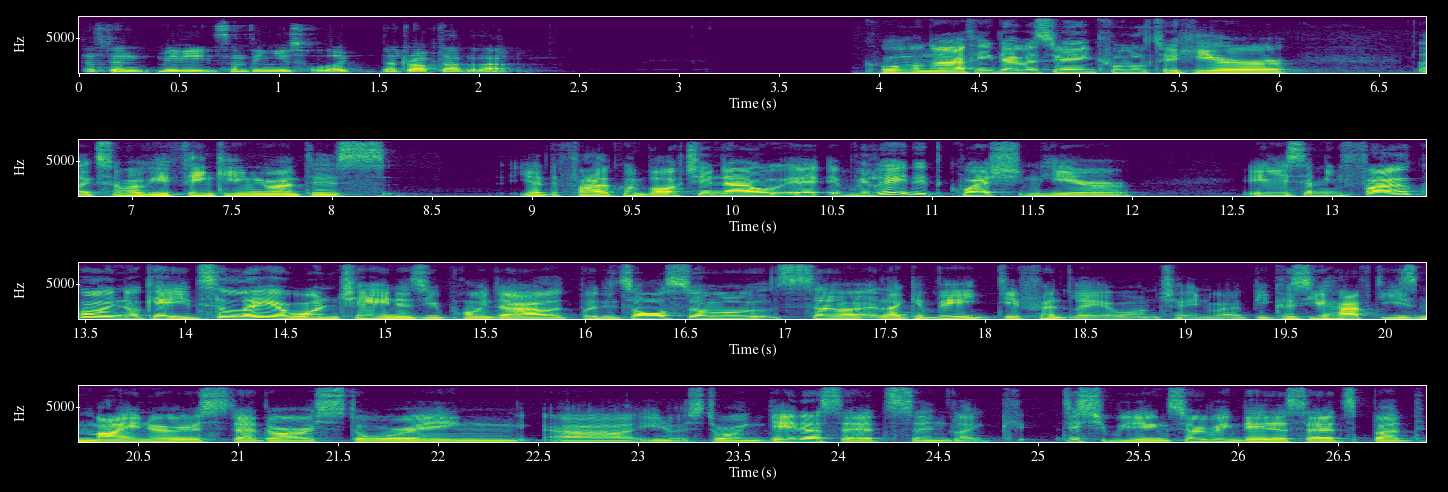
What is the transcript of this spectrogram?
that's been maybe something useful like that dropped out of that. Cool. No, I think that was really cool to hear like some of you thinking around this yeah, the Filecoin blockchain. Now, a related question here is, I mean, Filecoin, okay, it's a layer one chain, as you point out, but it's also so, like a very different layer one chain, right? Because you have these miners that are storing, uh, you know, storing data sets and like distributing, serving data sets, but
